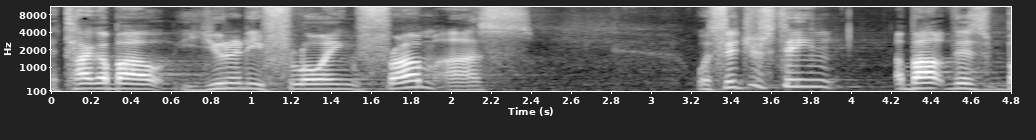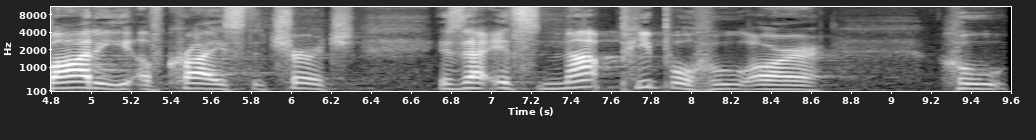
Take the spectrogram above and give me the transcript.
and talk about unity flowing from us, what's interesting about this body of Christ, the church, is that it's not people who are, who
